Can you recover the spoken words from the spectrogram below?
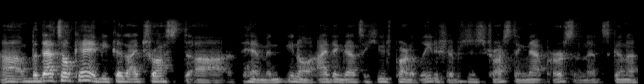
uh, but that's okay because i trust uh, him. And you know i think that's a huge part of leadership is just trusting that person that's going to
